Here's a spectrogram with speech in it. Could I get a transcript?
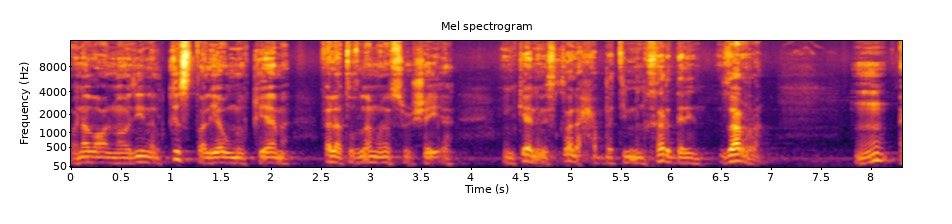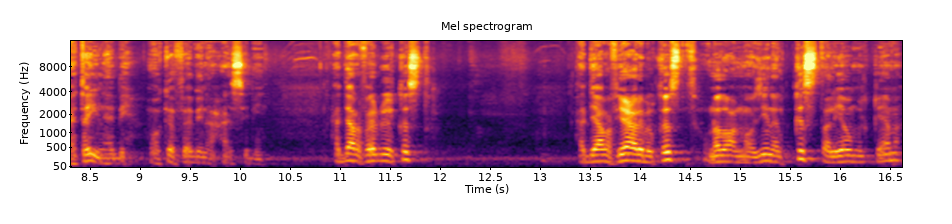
ونضع الموازين القسط ليوم القيامة فلا تظلم نفس شيئا. إن كان مثقال حبة من خردل ذرة مم، أتينا به وكفى بنا حاسبين. حد يعرف يعرب القسط؟ حد يعرف يعرب القسط ونضع الموازين القسط ليوم القيامة؟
